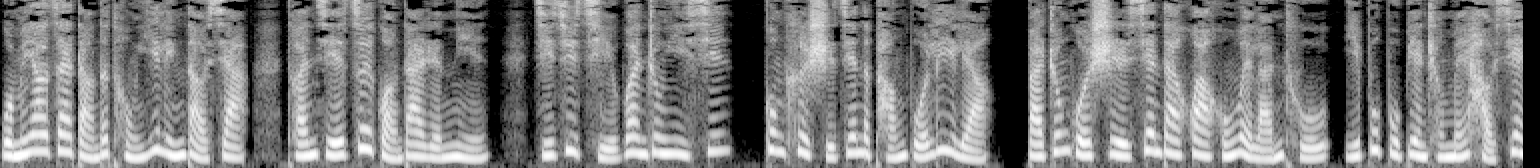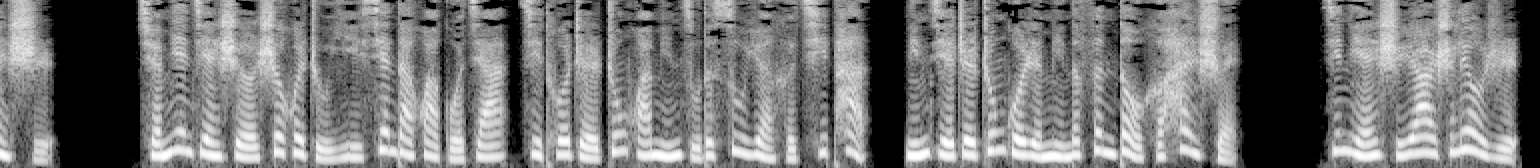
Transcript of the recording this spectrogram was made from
我们要在党的统一领导下，团结最广大人民，集聚起万众一心、共克时艰的磅礴力量，把中国式现代化宏伟蓝图一步步变成美好现实。全面建设社会主义现代化国家，寄托着中华民族的夙愿和期盼，凝结着中国人民的奋斗和汗水。今年十月二十六日，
